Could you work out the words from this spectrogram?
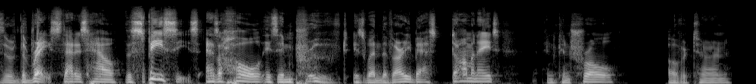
the race, that is how the species as a whole is improved, is when the very best dominate and control, overturn,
